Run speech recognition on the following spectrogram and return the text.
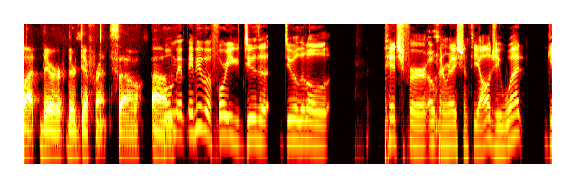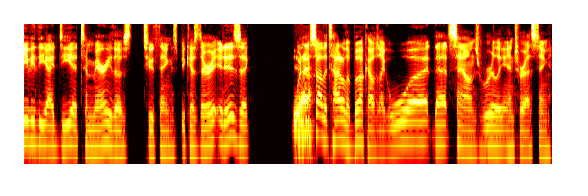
but they're they're different. So um, well, maybe before you do the do a little pitch for open relation theology, what gave you the idea to marry those two things? Because there it is a when I saw the title of the book, I was like, "What? That sounds really interesting."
